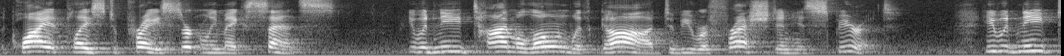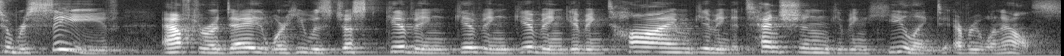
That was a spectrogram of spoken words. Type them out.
The quiet place to pray certainly makes sense. He would need time alone with God to be refreshed in his spirit. He would need to receive after a day where he was just giving, giving, giving, giving time, giving attention, giving healing to everyone else.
